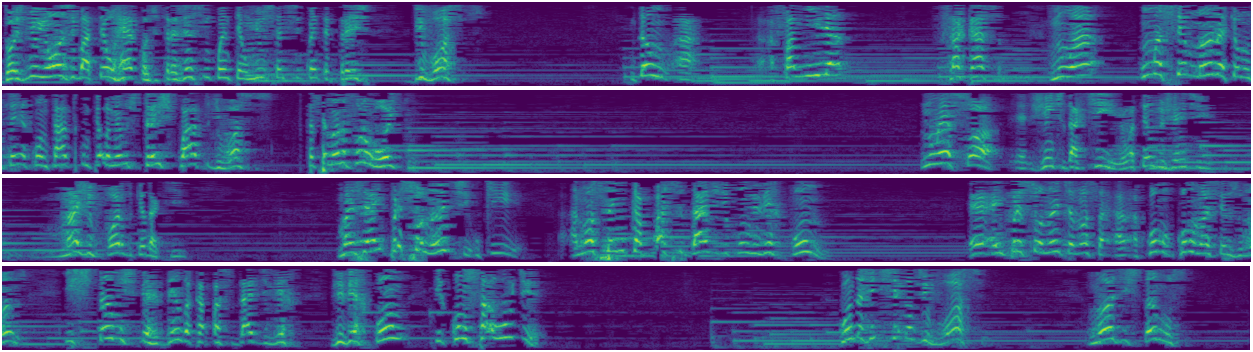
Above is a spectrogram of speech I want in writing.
2011 bateu o recorde, 351.153 divórcios. Então a, a família fracassa. Não há uma semana que eu não tenha contato com pelo menos três, quatro divórcios. Essa semana foram oito. Não é só é, gente daqui, eu atendo gente mais de fora do que daqui. Mas é impressionante o que a nossa incapacidade de conviver com. É, é impressionante a nossa, a, a, como, como nós seres humanos estamos perdendo a capacidade de ver, viver com e com saúde. Quando a gente chega ao divórcio, nós estamos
